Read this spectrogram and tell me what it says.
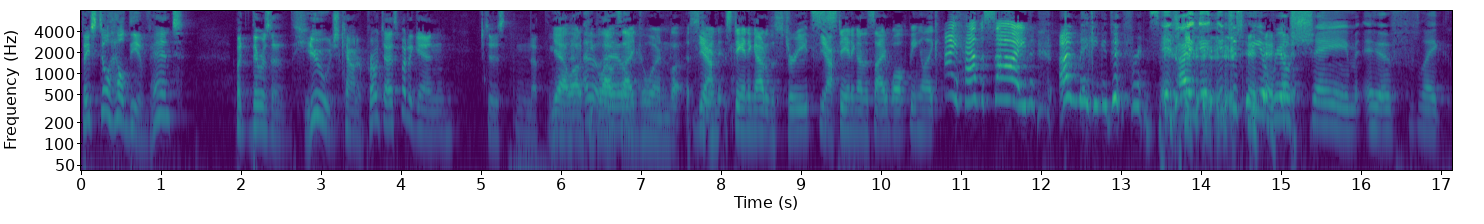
they still held the event, but there was a huge counter protest. But again, just nothing. Yeah, a lot of I people don't know. outside going, like, stand, Yeah. standing out of the streets, Yeah. standing on the sidewalk, being like, "I have a sign. I'm making a difference." it, I, it, it'd just be a real shame if like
